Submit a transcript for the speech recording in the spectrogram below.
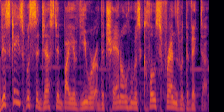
This case was suggested by a viewer of the channel who was close friends with the victim.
